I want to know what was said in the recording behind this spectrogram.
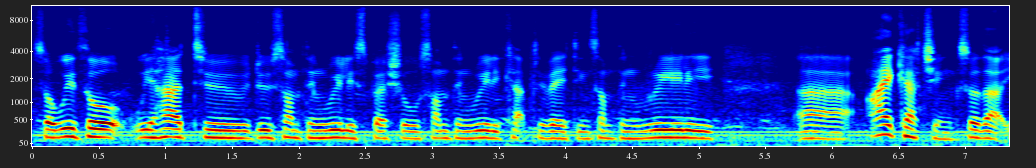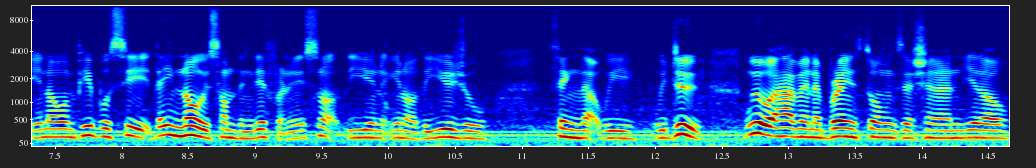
So we thought we had to do something really special, something really captivating, something really uh, eye-catching, so that you know when people see it, they know it's something different. It's not the you know the usual thing that we we do. We were having a brainstorming session, and you know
